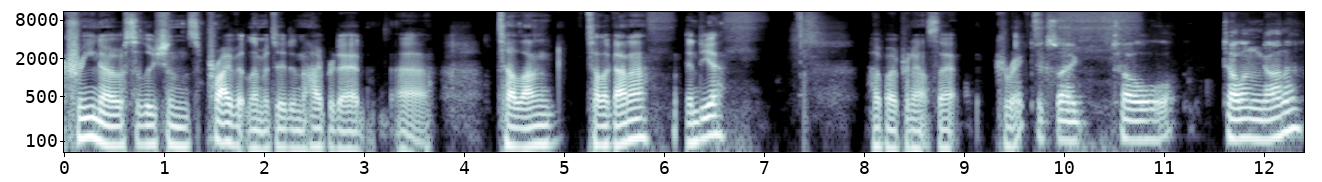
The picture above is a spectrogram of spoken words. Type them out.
Crino Solutions Private Limited in Hyperdad, uh, Telang- Telangana, India. Hope I pronounced that correct. Looks like Tel- Telangana.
